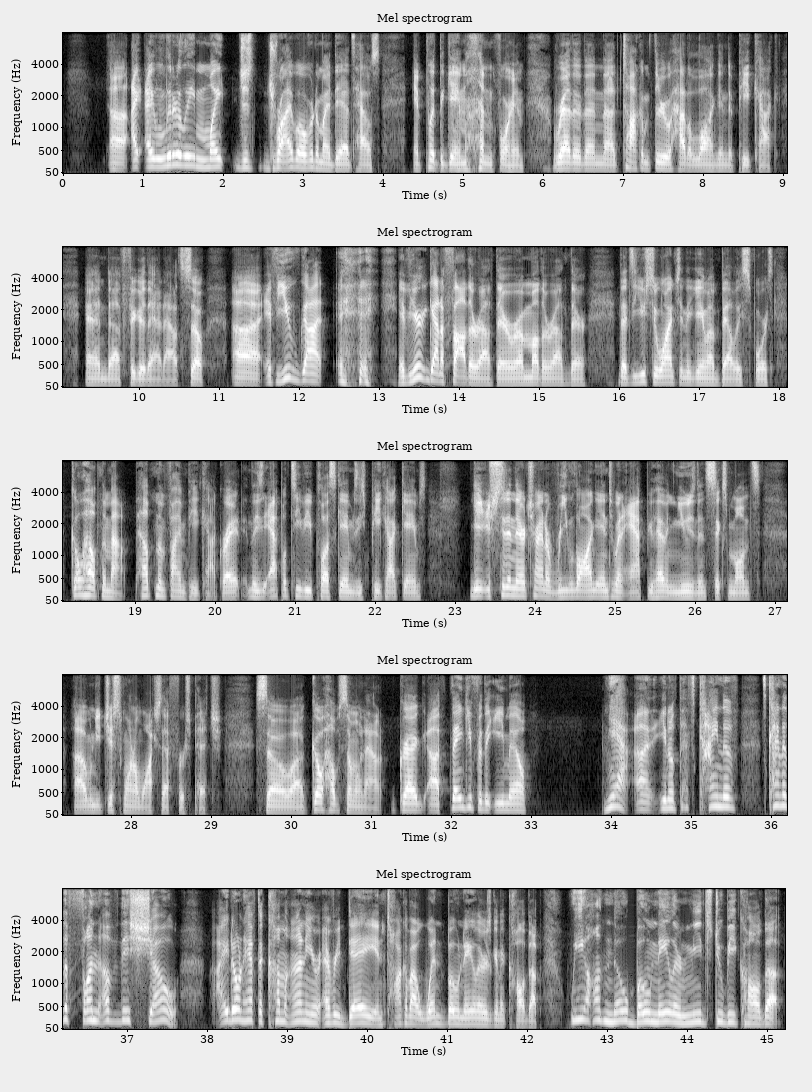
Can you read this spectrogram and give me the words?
Uh, I, I literally might just drive over to my dad's house and put the game on for him rather than uh, talk him through how to log into Peacock and uh, figure that out. So uh, if you've got if you've got a father out there or a mother out there that's used to watching the game on Bally Sports, go help them out. Help them find Peacock. Right? These Apple TV Plus games, these Peacock games. You're sitting there trying to relog into an app you haven't used in six months uh, when you just want to watch that first pitch. So uh, go help someone out. Greg, uh, thank you for the email yeah, uh, you know that's kind of it's kind of the fun of this show. I don't have to come on here every day and talk about when Bo Naylor is going to called up. We all know Bo Naylor needs to be called up.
